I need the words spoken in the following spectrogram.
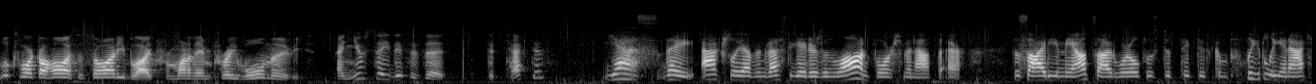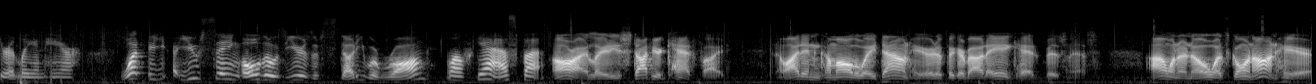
Looks like a high society bloke from one of them pre-war movies. And you say this is a detective? Yes, they actually have investigators and law enforcement out there. Society in the outside world was depicted completely inaccurately in here. What? Are you, are you saying all those years of study were wrong? Well, yes, but All right, ladies, stop your catfight. Now, I didn't come all the way down here to bicker about egghead business. I want to know what's going on here.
